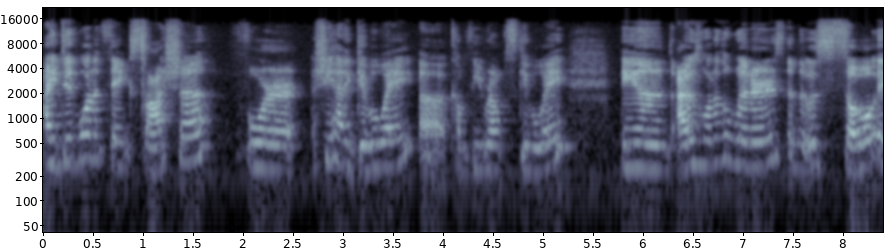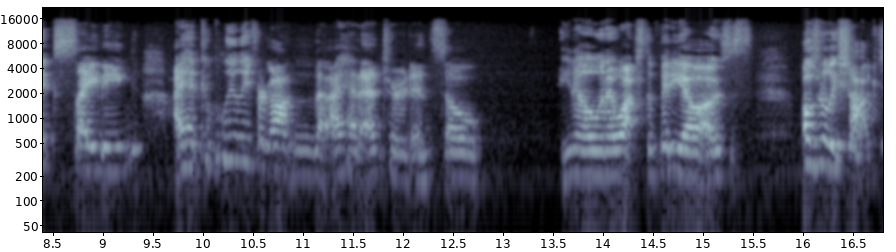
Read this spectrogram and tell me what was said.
I did want to thank Sasha for she had a giveaway, a Comfy Rumps giveaway, and I was one of the winners, and it was so exciting. I had completely forgotten that I had entered, and so, you know, when I watched the video, I was just I was really shocked.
